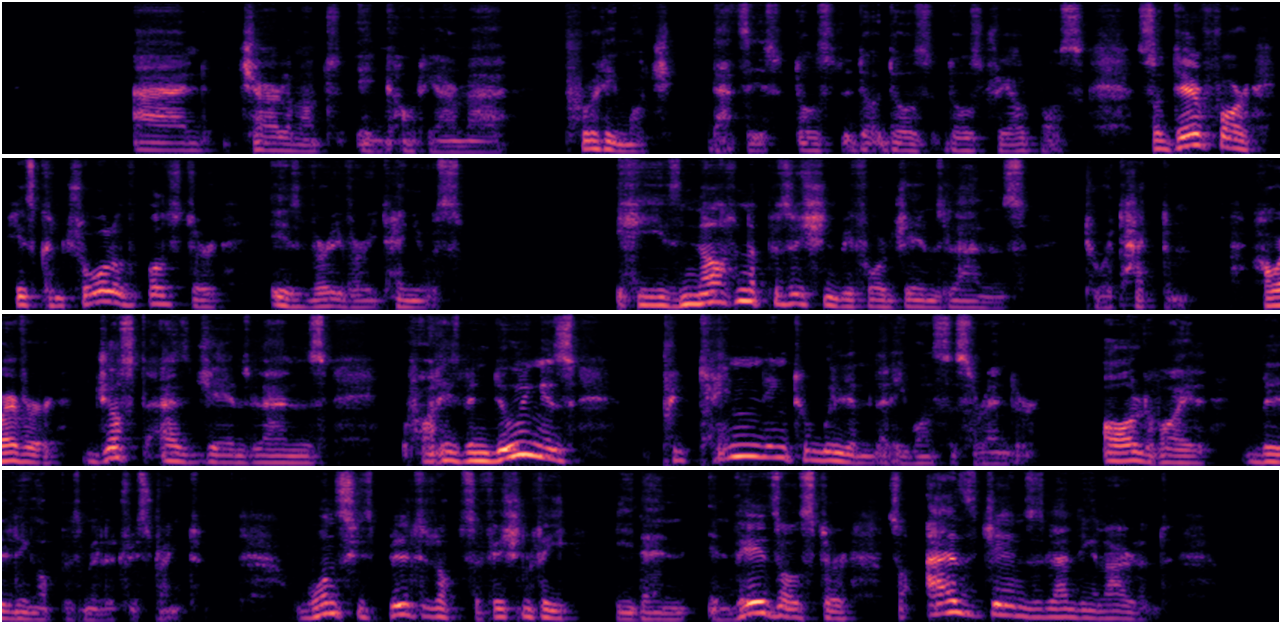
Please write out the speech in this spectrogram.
and Charlemont in County Armagh. Pretty much that's it. Those those those three outposts. So therefore, his control of Ulster is very very tenuous. He's not in a position before James lands to attack them However, just as James lands, what he's been doing is pretending to William that he wants to surrender, all the while building up his military strength. Once he's built it up sufficiently, he then invades Ulster. So as James is landing in Ireland,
